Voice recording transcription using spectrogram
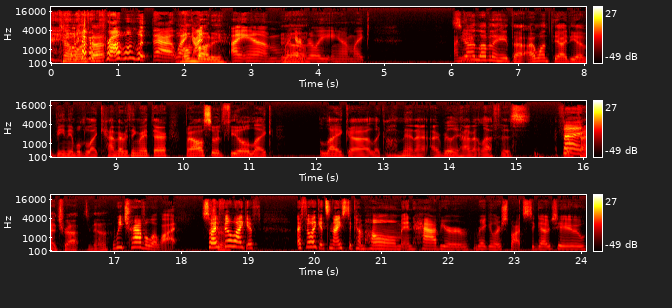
kind of have a problem with that. Like I'm, Homebody. I am like I really am like I See, mean I love and I hate that. I want the idea of being able to like have everything right there, but I also would feel like, like, uh, like, oh man, I, I really haven't left this. I feel kind of trapped, you know? we travel a lot. So I feel like if I feel like it's nice to come home and have your regular spots to go to.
